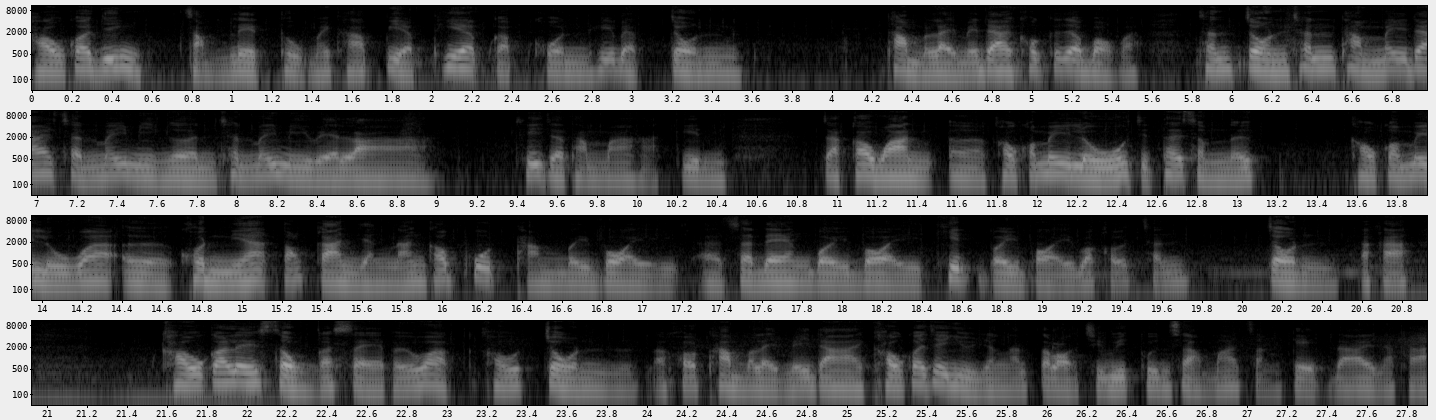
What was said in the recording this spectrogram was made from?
เขาก็ยิ่งสำเร็จถูกไหมคะ เปรียบเทียบกับคนที่แบบจนทำอะไรไม่ได้เขาก็จะบอกว่า ฉันจนฉันทำไม่ได้ฉันไม่มีเงิน ฉันไม่มีเวลาที่จะทำมาหากินจักรวาลเเขาก็ไม่รู้จิตใต้สำนึกเขาก็ไม่รู้ว่าเออคนนี้ต้องการอย่างนั้นเขาพูดทำบ่อยๆ แสดงบ่อยๆ คิดบ่อยๆ ว่าเขาฉันจนนะคะเขาก็เลยส่งกระแสไปว่าเขาจนแล้วเขาทำอะไรไม่ได้ เขาก็จะอยู่อย่างนั้นตลอดชีวิตคุณสามารถสังเกตได้นะคะ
